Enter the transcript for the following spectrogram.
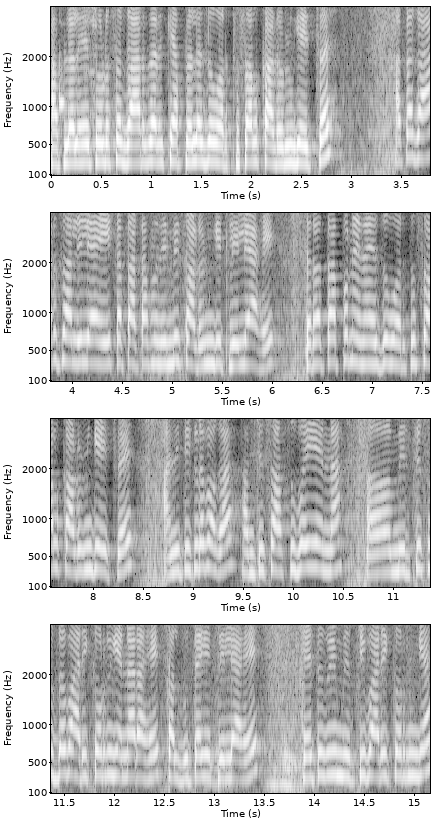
आपल्याला हे थोडंसं गार झालं की आपल्याला जो वरचं साल काढून घ्यायचं आहे आता गार झालेले आहे एका ताटामध्ये मी काढून घेतलेले आहे. तर आता आपण आहे ना याचं वरचं साल काढून घ्यायचं आहे आणि तिकडे बघा आमची सासूबाई आहे ना मिरची सुद्धा बारीक करून घेणार आहे कलबुत्या घेतलेल्या आहे. हे तुम्ही मिरची बारीक करून घ्या.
